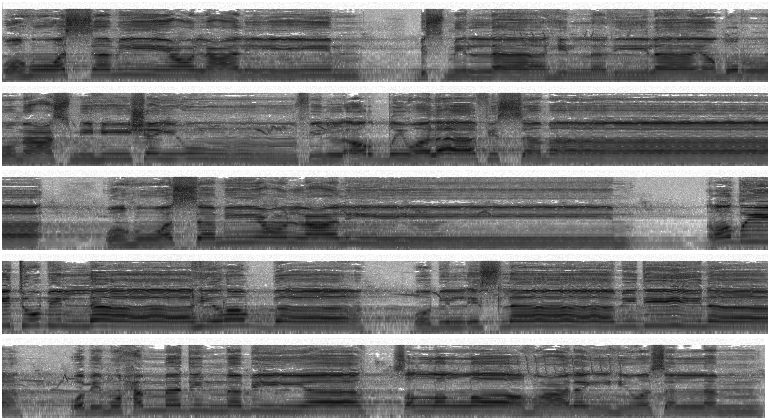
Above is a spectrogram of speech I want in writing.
وهو السميع العليم. بسم الله الذي لا يضر مع اسمه شيء في الأرض ولا في السماء. وهو السميع العليم. رضيت بالله ربا. وبالإسلام دينا وبمحمد نبيا صلى الله عليه وسلم.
